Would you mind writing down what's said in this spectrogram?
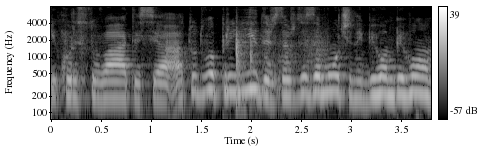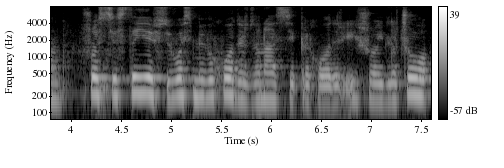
і користуватися. А тут во приїдеш, завжди замучений, бігом-бігом. Шості встаєш, в восьмій виходиш, 12 приходиш. І що? І для чого,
